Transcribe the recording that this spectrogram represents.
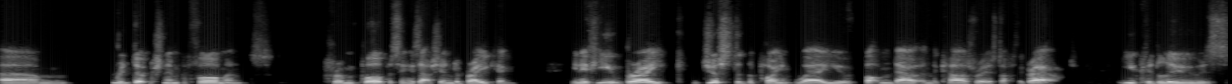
um, reduction in performance from porpoising is actually under braking. You know, if you brake just at the point where you've bottomed out and the car's raised off the ground, you could lose.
